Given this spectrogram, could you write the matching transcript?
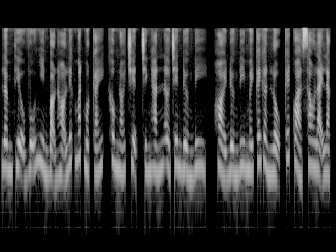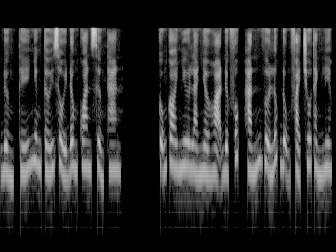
Lâm Thiệu Vũ nhìn bọn họ liếc mắt một cái, không nói chuyện chính hắn ở trên đường đi, hỏi đường đi mấy cái gần lộ kết quả sau lại lạc đường thế nhưng tới rồi đông quan sưởng than. Cũng coi như là nhờ họa được phúc hắn vừa lúc đụng phải Chu Thành Liêm.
